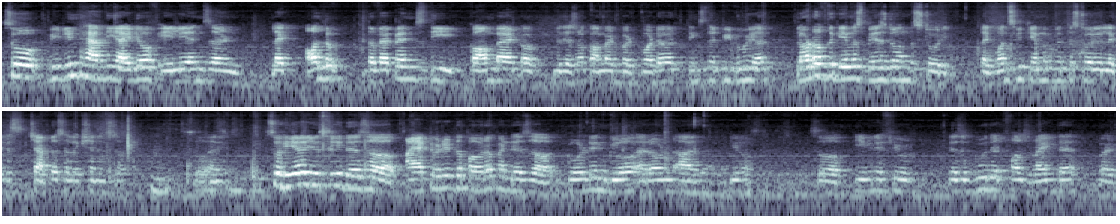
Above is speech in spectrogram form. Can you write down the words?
So we didn't have the idea of aliens and like all the the weapons, the combat, or well, there's no combat, but whatever things that we do here. A lot of the game is based on the story. Like once we came up with the story, like this chapter selection and stuff. So so here you see there's a I activated the power up and there's a golden glow around our you know. So even if you there's a goo that falls right there, but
